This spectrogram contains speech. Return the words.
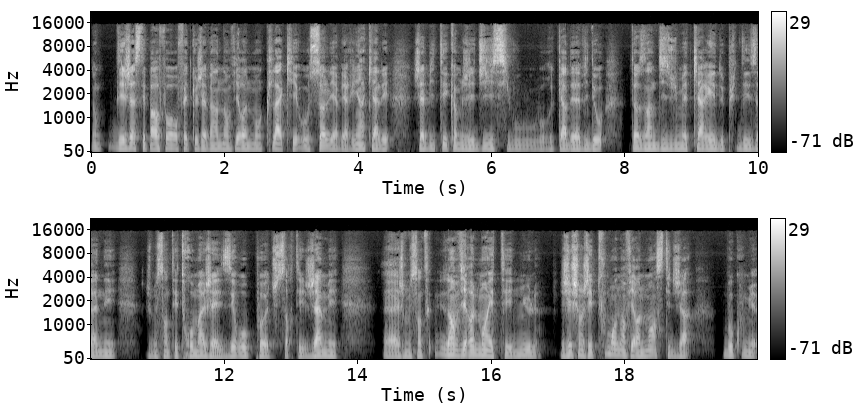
Donc déjà, c'était par rapport au fait que j'avais un environnement claqué au sol, il y avait rien qui allait. J'habitais, comme j'ai dit, si vous regardez la vidéo, dans un 18 mètres carrés depuis des années. Je me sentais trop mal, j'avais zéro pote, je sortais jamais. Euh, je me sentais, l'environnement était nul. J'ai changé tout mon environnement, c'était déjà beaucoup mieux.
